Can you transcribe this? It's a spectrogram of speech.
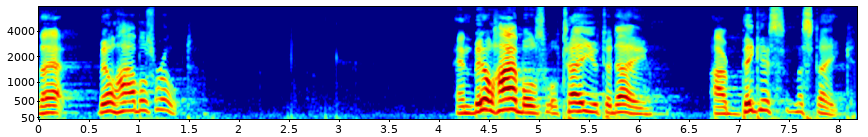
that Bill Hybels wrote. And Bill Hybels will tell you today our biggest mistake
